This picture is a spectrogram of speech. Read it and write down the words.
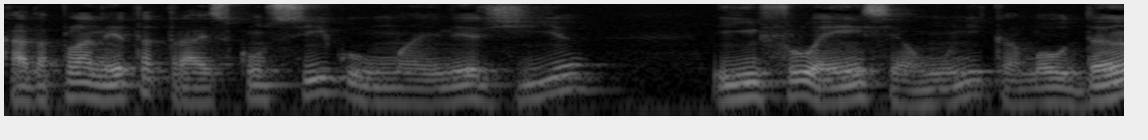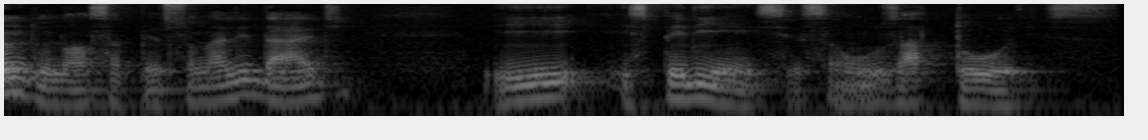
Cada planeta traz consigo uma energia e influência única, moldando nossa personalidade e experiência, são os atores.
